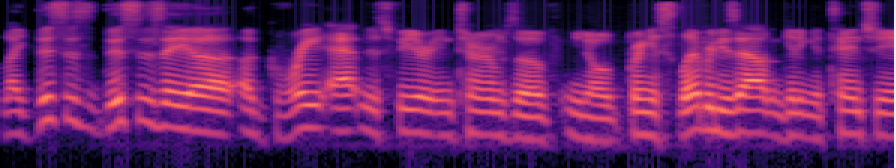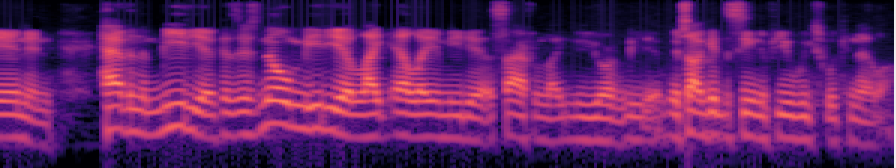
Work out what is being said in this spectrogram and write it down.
Like this is this is a a, a great atmosphere in terms of you know bringing celebrities out and getting attention and having the media because there's no media like LA media aside from like New York media, which I'll get to see in a few weeks with Canelo.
